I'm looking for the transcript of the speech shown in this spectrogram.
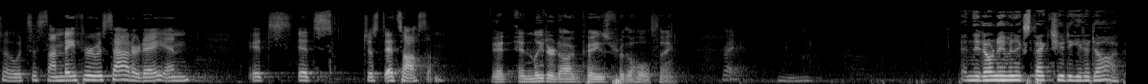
So it's a Sunday through a Saturday, and it's it's just it's awesome. And, and Leader Dog pays for the whole thing. Right. And they don't even expect you to get a dog.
